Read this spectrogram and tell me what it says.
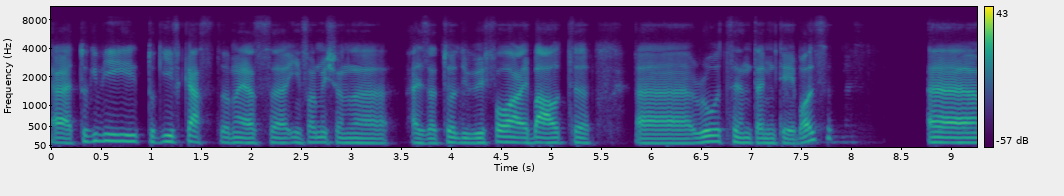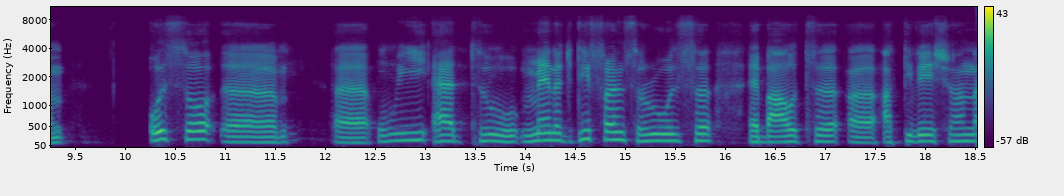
uh, to give to give customers information, as I told you before, about routes and timetables. Um, also, um, uh, we had to manage different rules uh, about uh, uh activation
